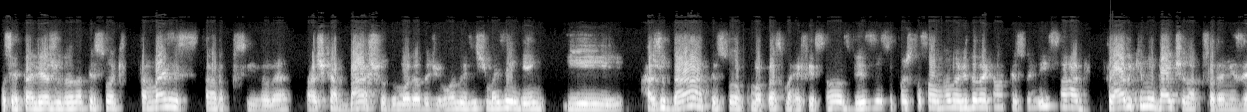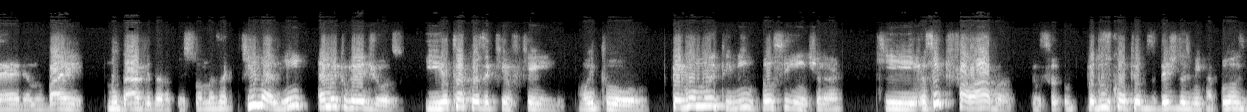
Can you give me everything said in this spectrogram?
você tá ali ajudando a pessoa que tá mais necessitada possível, né? Acho que abaixo do morador de rua não existe mais ninguém, e ajudar a pessoa com uma próxima refeição, às vezes você pode estar salvando a vida daquela pessoa e nem sabe. Claro que não vai tirar a pessoa da miséria, não vai mudar a vida da pessoa, mas aquilo ali é muito grandioso. E outra coisa que eu fiquei muito. pegou muito em mim foi o seguinte, né? Que eu sempre falava, eu produzo conteúdos desde 2014,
